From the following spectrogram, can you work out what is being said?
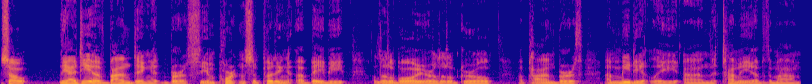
So, the idea of bonding at birth, the importance of putting a baby, a little boy or a little girl, upon birth immediately on the tummy of the mom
